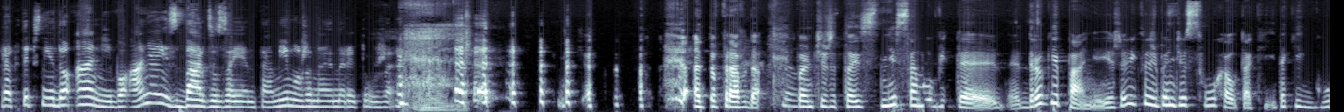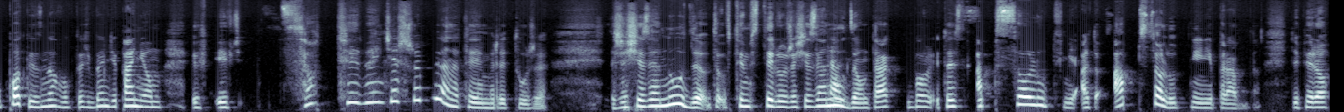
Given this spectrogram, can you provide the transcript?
praktycznie do Ani, bo Ania jest bardzo zajęta, mimo że na emeryturze. Ale to prawda. No. Powiem Ci, że to jest niesamowite. Drogie panie, jeżeli ktoś będzie słuchał taki, takiej głupoty, znowu ktoś będzie w, co ty będziesz robiła na tej emeryturze? Że się zanudzą, w tym stylu, że się zanudzą, tak? Bo to jest absolutnie, ale to absolutnie nieprawda. Dopiero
